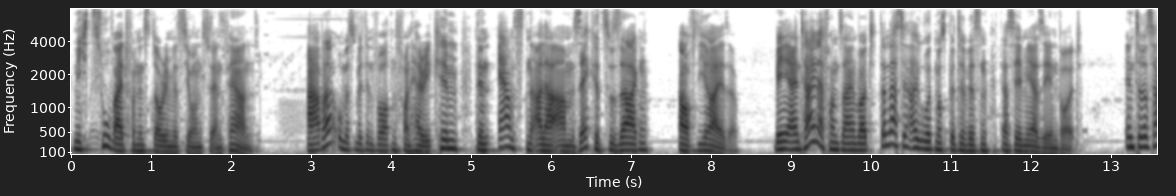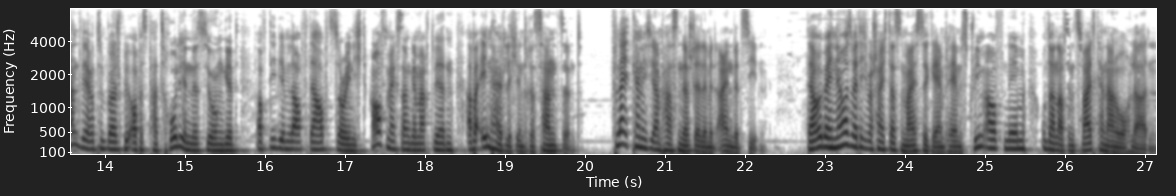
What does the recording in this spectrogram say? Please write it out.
mich zu weit von den Story-Missionen zu entfernen. Aber, um es mit den Worten von Harry Kim, den ärmsten aller armen Säcke zu sagen, auf die Reise. Wenn ihr ein Teil davon sein wollt, dann lasst den Algorithmus bitte wissen, dass ihr mehr sehen wollt. Interessant wäre zum Beispiel, ob es Patrouillenmissionen gibt, auf die wir im Laufe der Hauptstory nicht aufmerksam gemacht werden, aber inhaltlich interessant sind. Vielleicht kann ich sie an passender Stelle mit einbeziehen. Darüber hinaus werde ich wahrscheinlich das meiste Gameplay im Stream aufnehmen und dann auf dem Zweitkanal hochladen.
